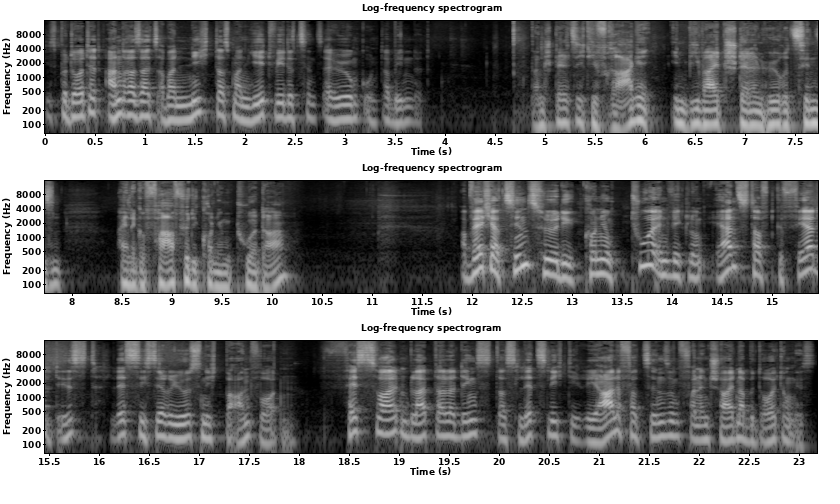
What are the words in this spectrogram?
Dies bedeutet andererseits aber nicht, dass man jedwede Zinserhöhung unterbindet. Dann stellt sich die Frage, inwieweit stellen höhere Zinsen eine Gefahr für die Konjunktur dar? Ab welcher Zinshöhe die Konjunkturentwicklung ernsthaft gefährdet ist, lässt sich seriös nicht beantworten. Festzuhalten bleibt allerdings, dass letztlich die reale Verzinsung von entscheidender Bedeutung ist.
